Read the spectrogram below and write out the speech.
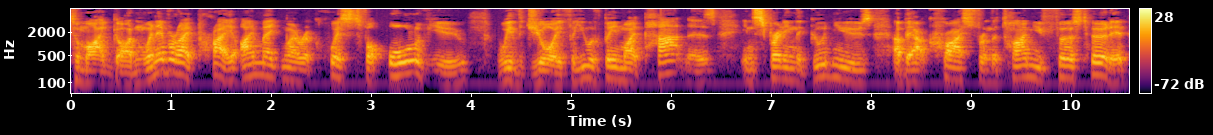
to my God. And whenever I pray, I make my requests for all of you with joy, for you have been my partners in spreading the good news about Christ from the time you first heard it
